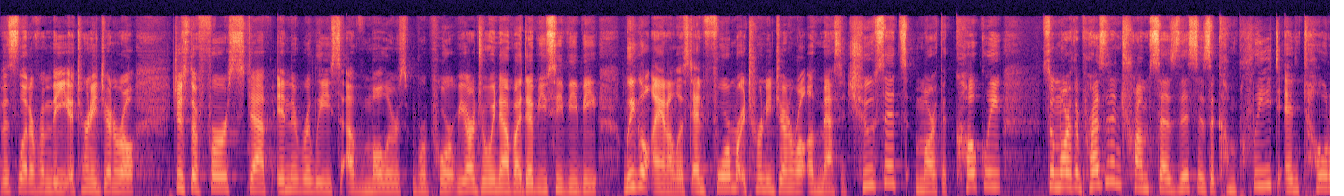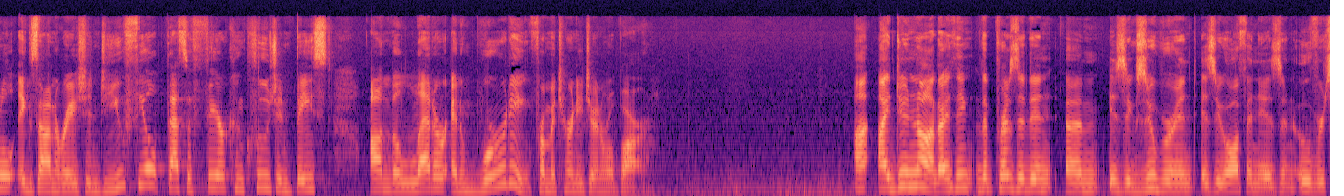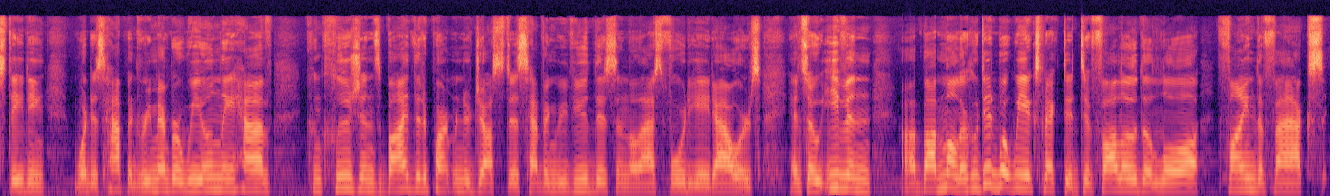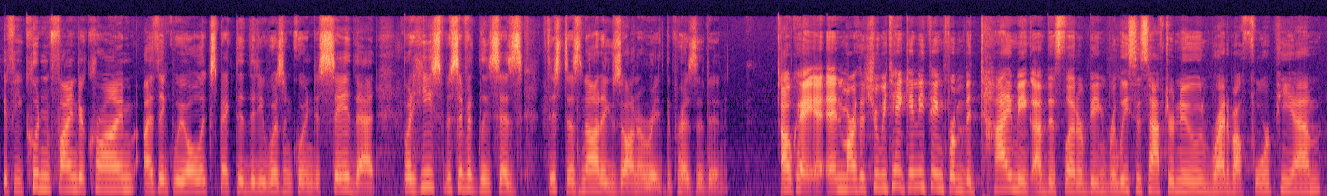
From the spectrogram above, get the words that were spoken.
This letter from the Attorney General, just the first step in the release of Mueller's report. We are joined now by WCVB legal analyst and former Attorney General of Massachusetts, Martha Coakley. So, Martha, President Trump says this is a complete and total exoneration. Do you feel that's a fair conclusion based on the letter and wording from Attorney General Barr? I, I do not. I think the president um, is exuberant, as he often is, and overstating what has happened. Remember, we only have conclusions by the Department of Justice, having reviewed this in the last 48 hours. And so even uh, Bob Mueller, who did what we expected to follow the law, find the facts. If he couldn't find a crime, I think we all expected that he wasn't going to say that. But he specifically says this does not exonerate the president. Okay, and Martha, should we take anything from the timing of this letter being released this afternoon, right about 4 p.m.?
